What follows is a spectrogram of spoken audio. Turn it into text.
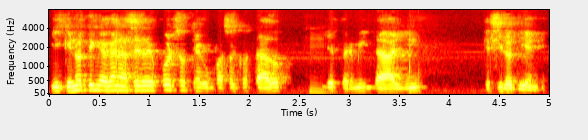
y que no tenga ganas de hacer el esfuerzo, que haga un paso al costado y le permita a alguien que sí lo tiene.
